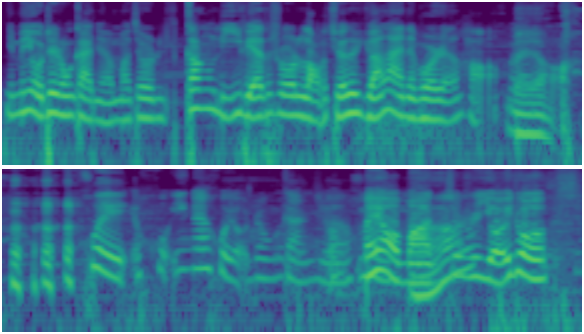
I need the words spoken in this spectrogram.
你们有这种感觉吗？就是刚离别的时候，老觉得原来那波人好，没有，会会应该会有这种感觉。没有吗？啊就是有一种新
